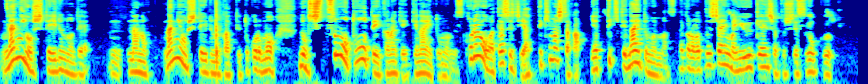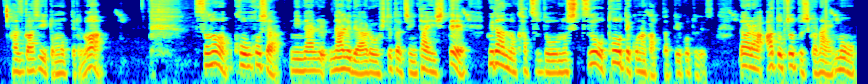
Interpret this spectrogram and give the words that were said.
何をしているので、なの、何をしているのかっていうところも、の質も通っていかなきゃいけないと思うんです。これを私たちやってきましたか？やってきてないと思います。だから私は今有権者としてすごく恥ずかしいと思ってるのは、その候補者になる、なるであろう人たちに対して、普段の活動の質を通ってこなかったっていうことです。だから、あとちょっとしかない。も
